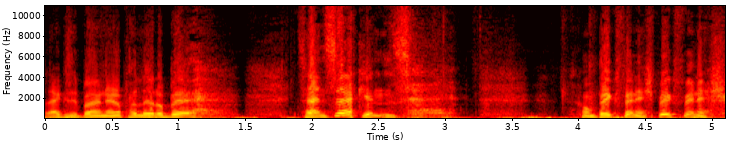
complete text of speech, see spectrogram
Legs are burning up a little bit. 10 seconds. Come on, big finish, big finish.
